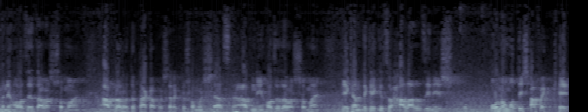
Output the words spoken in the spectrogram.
মানে হজে যাওয়ার সময় আপনার হয়তো টাকা পয়সার একটা সমস্যা আছে। আপনি হজে যাওয়ার সময় এখান থেকে কিছু হালাল জিনিস অনুমতি সাপেক্ষে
